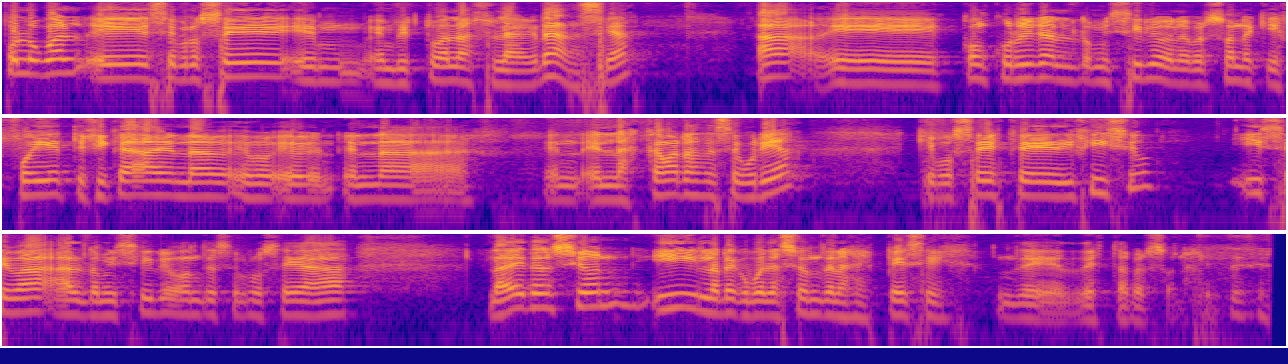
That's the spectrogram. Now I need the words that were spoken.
por lo cual eh, se procede en, en virtud de la flagrancia a eh, concurrir al domicilio de la persona que fue identificada en, la, eh, en, la- en- las cámaras de seguridad que posee este edificio y se va al domicilio donde se procede a la detención y la recuperación de las especies de, de esta persona. ¿Qué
